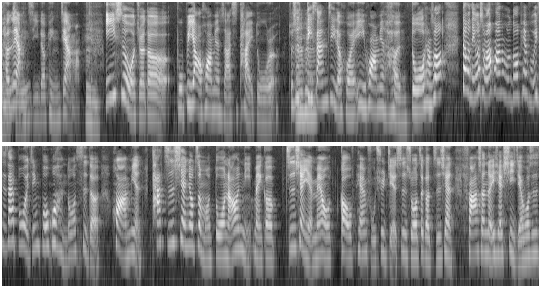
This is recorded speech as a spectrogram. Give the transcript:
成两极的评价嘛，嗯，一是我觉得不必要的画面实在是太多了。就是第三季的回忆画面很多，我想说，到底为什么要花那么多篇幅一直在播？已经播过很多次的画面，它支线又这么多，然后你每个支线也没有够篇幅去解释说这个支线发生的一些细节，或是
